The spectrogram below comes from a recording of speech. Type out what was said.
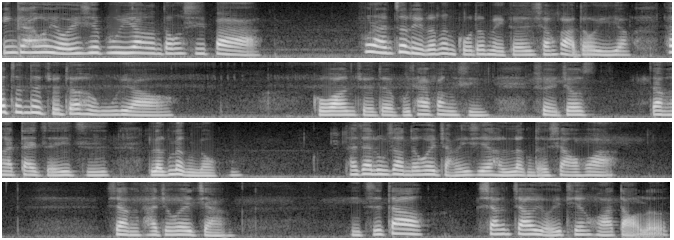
应该会有一些不一样的东西吧，不然这里冷冷国的每个人想法都一样，他真的觉得很无聊。国王觉得不太放心，所以就让他带着一只冷冷龙。他在路上都会讲一些很冷的笑话，像他就会讲，你知道香蕉有一天滑倒了，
